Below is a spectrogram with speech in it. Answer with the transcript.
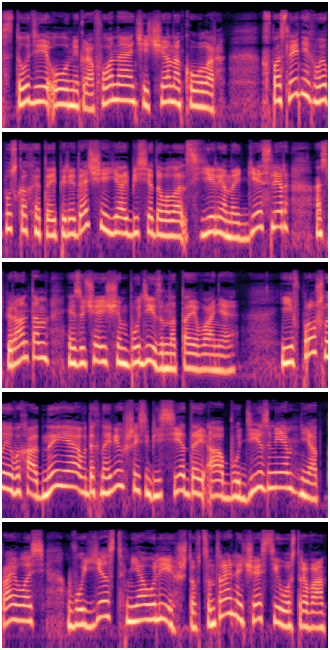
в студии у микрофона Чечена Кулар. В последних выпусках этой передачи я беседовала с Еленой Геслер, аспирантом, изучающим буддизм на Тайване. И в прошлые выходные, вдохновившись беседой о буддизме, я отправилась в уезд Мяули, что в центральной части острова.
